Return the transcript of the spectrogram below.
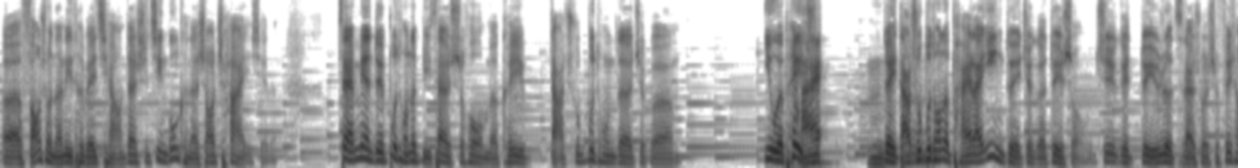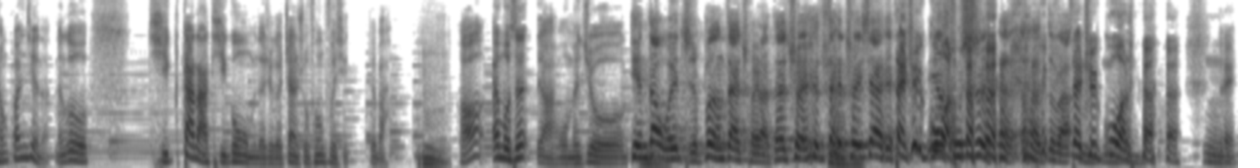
呃防守能力特别强，但是进攻可能稍差一些的。在面对不同的比赛的时候，我们可以打出不同的这个意味配置，对，打出不同的牌来应对这个对手，这个对于热刺来说是非常关键的，能够提大大提供我们的这个战术丰富性，对吧？嗯，好，埃默森啊，我们就点到为止，不能再吹了，再吹再吹下去，再吹过了，出事 对吧？再吹过了，嗯、对。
